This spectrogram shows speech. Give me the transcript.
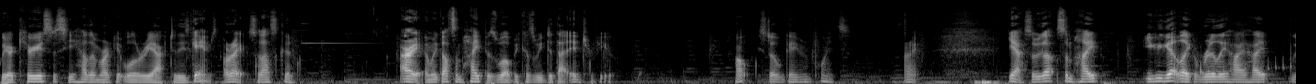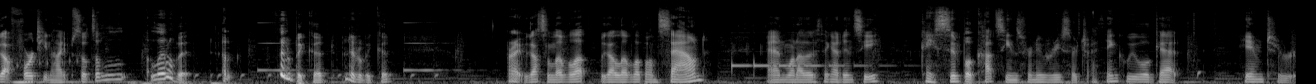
We are curious to see how the market will react to these games. All right, so that's good. All right, and we got some hype as well because we did that interview. Oh, he still gave him points. All right. Yeah, so we got some hype. You can get like really high hype. We got 14 hype, so it's a, a little bit, a little bit good, a little bit good. All right, we got some level up. We got level up on sound, and one other thing I didn't see. Okay, simple cutscenes for new research. I think we will get him to.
